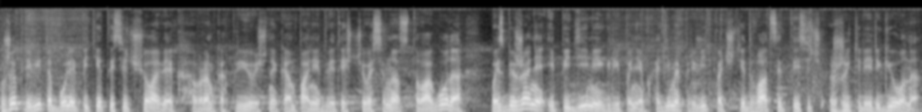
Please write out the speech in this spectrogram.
Уже привито более 5000 человек. В рамках прививочной кампании 2018 года во избежание эпидемии гриппа необходимо привить почти 20 20 тысяч жителей региона.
